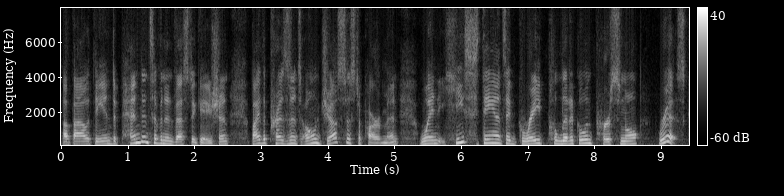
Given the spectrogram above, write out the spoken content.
about the independence of an investigation by the president's own Justice Department when he stands at great political and personal risk.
